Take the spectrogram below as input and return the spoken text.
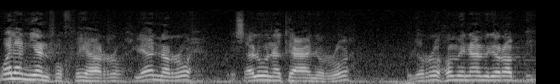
ولن ينفخ فيها الروح لأن الروح يسألونك عن الروح. قل الروح من أمر ربي.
